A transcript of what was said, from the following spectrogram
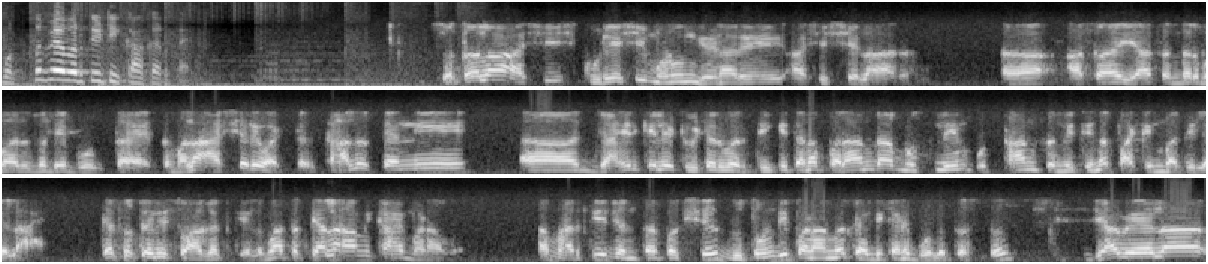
वक्तव्यावरती टीका करत आहेत स्वतःला आशिष कुरेशी म्हणून घेणारे आशिष शेलार आता या संदर्भामध्ये बोलतायत. तर मला आश्चर्य वाटतं. कालच त्यांनी जाहीर केले ट्विटरवरती की त्यांना परांदा मुस्लिम उत्थान समितीनं पाठिंबा दिलेला आहे. त्याचं त्यांनी स्वागत केलं. मग आता त्याला आम्ही काय म्हणावं? हा भारतीय जनता पक्ष दुतोंडीपणानं त्या ठिकाणी बोलत असतो. ज्या वेळेला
